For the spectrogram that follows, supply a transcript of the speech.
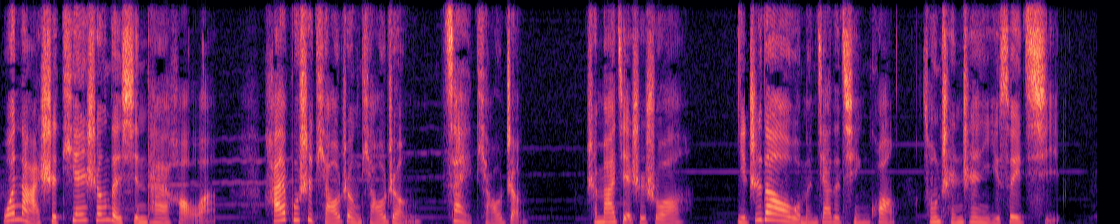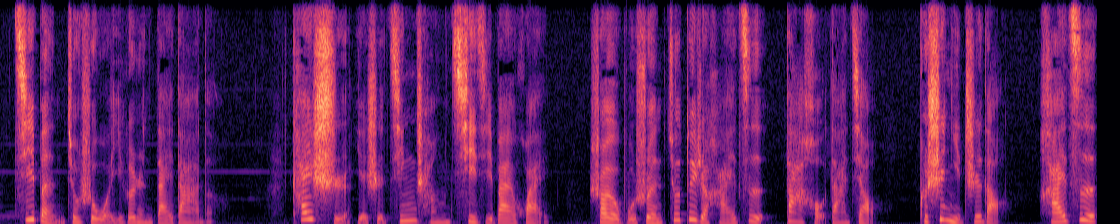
我哪是天生的心态好啊，还不是调整调整再调整。”陈妈解释说：“你知道我们家的情况，从晨晨一岁起。”基本就是我一个人带大的，开始也是经常气急败坏，稍有不顺就对着孩子大吼大叫。可是你知道，孩子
